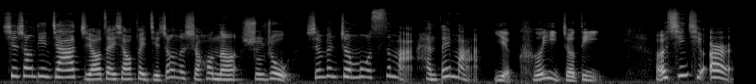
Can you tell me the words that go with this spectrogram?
线上店家只要在消费结账的时候呢，输入身份证末四码和代码也可以折抵。而星期二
